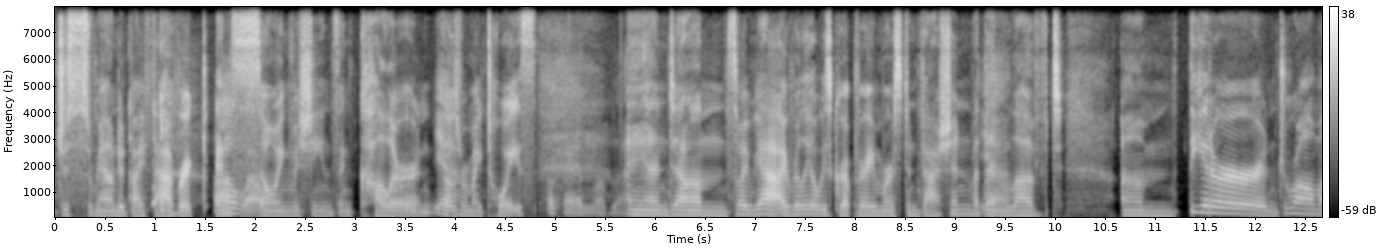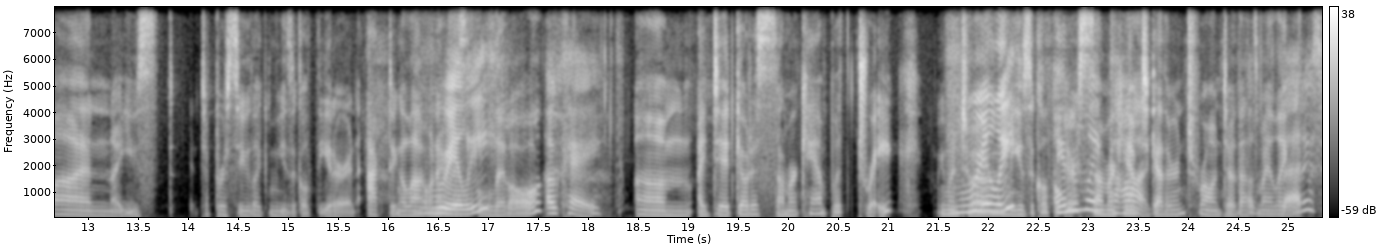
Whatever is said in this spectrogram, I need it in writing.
just surrounded by fabric and Oh, wow. sewing machines and color, and Yeah. those were my toys. Okay. I love that. And um, so, I, yeah, I really always grew up very immersed in fashion, but Yeah. then loved um, theater and drama. And I used to pursue like musical theater and acting a lot when I Really? was little. okay. Um, I did go to summer camp with Drake. We went to Really? a musical theater Oh summer God. camp together in Toronto. That's my like That is.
